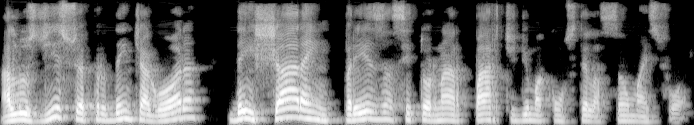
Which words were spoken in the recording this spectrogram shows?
À luz disso, é prudente agora deixar a empresa se tornar parte de uma constelação mais forte.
